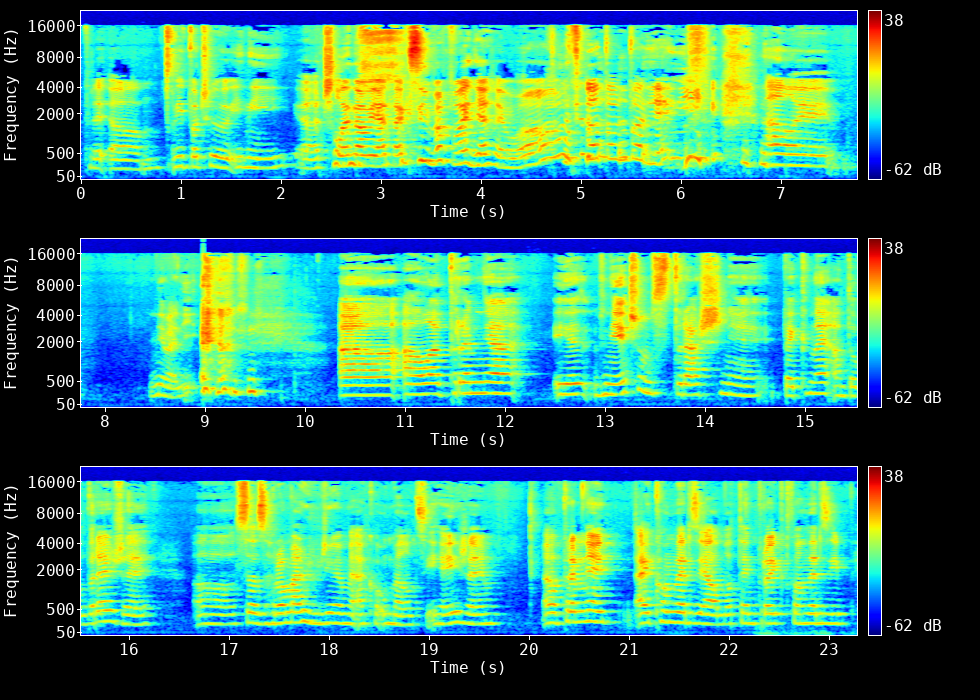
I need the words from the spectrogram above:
pre, um, vypočujú iní uh, členovia, tak si iba povedia, že wow, to to není. Ale nevadí. a, ale pre mňa je v niečom strašne pekné a dobré, že uh, sa zhromažďujeme ako umelci, hej, že uh, pre mňa je aj konverzia, alebo ten projekt konverzii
